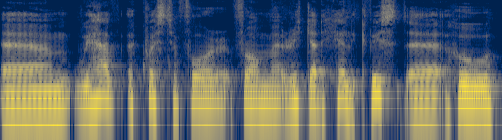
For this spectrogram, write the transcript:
Um, we have a question for from Richard Hellqvist, uh, who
